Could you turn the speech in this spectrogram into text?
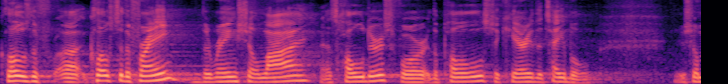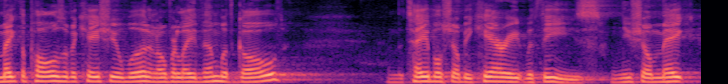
Close, the, uh, close to the frame, the rings shall lie as holders for the poles to carry the table. You shall make the poles of acacia wood and overlay them with gold, and the table shall be carried with these. And you shall make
